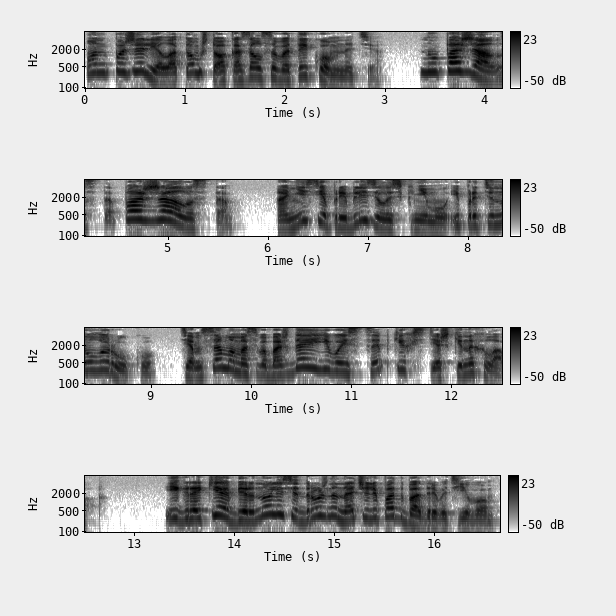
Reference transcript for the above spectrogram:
Он пожалел о том, что оказался в этой комнате. «Ну, пожалуйста, пожалуйста!» Анисья приблизилась к нему и протянула руку, тем самым освобождая его из цепких стежкиных лап. Игроки обернулись и дружно начали подбадривать его.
